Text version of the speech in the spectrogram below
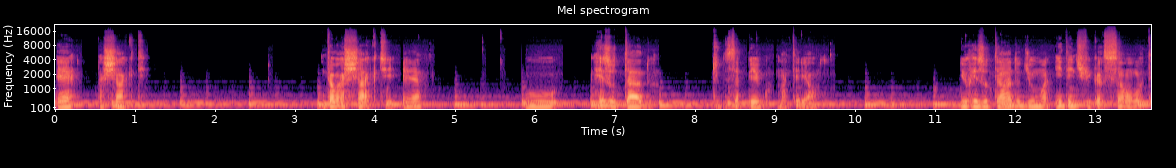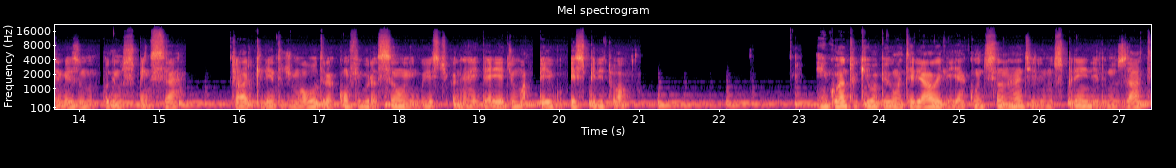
é a Shakti. Então, a Shakti é o resultado do desapego material e o resultado de uma identificação, ou até mesmo podemos pensar Claro que dentro de uma outra configuração linguística, né, a ideia de um apego espiritual. Enquanto que o apego material ele é condicionante, ele nos prende, ele nos ata,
